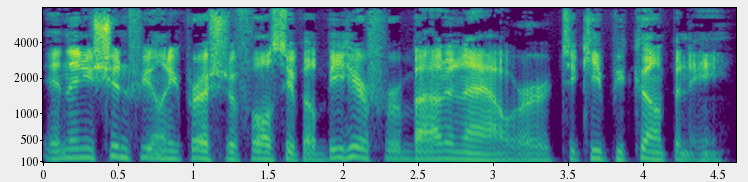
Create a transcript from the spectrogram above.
and then you shouldn't feel any pressure to fall asleep. I'll be here for about an hour to keep you company.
